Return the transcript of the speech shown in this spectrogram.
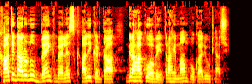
ખાતેદારોનું બેંક બેલેન્સ ખાલી કરતા ગ્રાહકો હવે ત્રાહિમામ પોકારી ઉઠ્યા છે.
